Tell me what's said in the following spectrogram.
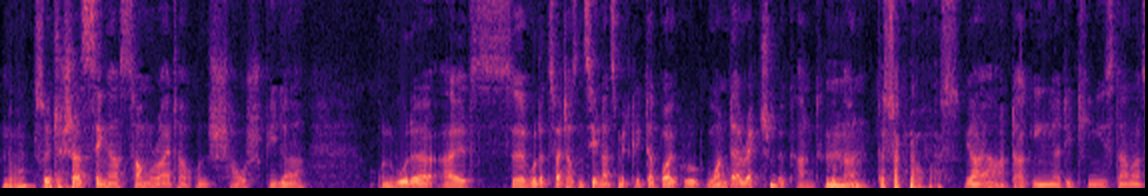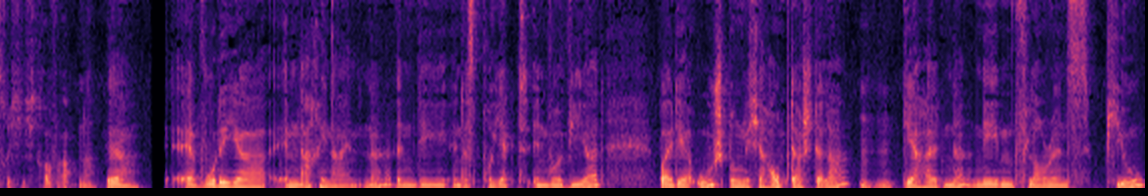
Ne? So. Britischer Sänger, Songwriter und Schauspieler und wurde als äh, wurde 2010 als Mitglied der Boygroup One Direction bekannt. Guck an. Das sagt mir auch was. Ja, ja, da gingen ja die Teenies damals richtig drauf ab, ne? Ja. Er wurde ja im Nachhinein ne, in, die, in das Projekt involviert, weil der ursprüngliche Hauptdarsteller, der halt ne, neben Florence Pugh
